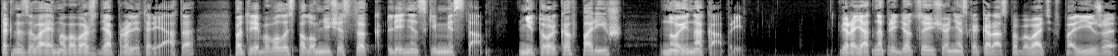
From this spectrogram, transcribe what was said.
так называемого вождя пролетариата, потребовалось паломничество к ленинским местам, не только в Париж, но и на Капри. Вероятно, придется еще несколько раз побывать в Париже,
